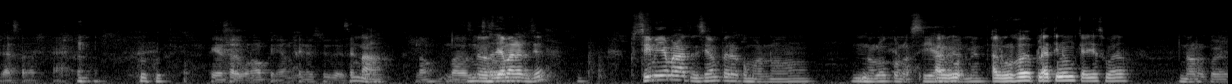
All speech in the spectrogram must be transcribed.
gastar. ¿Tienes alguna opinión, Genesis, de ese No. ¿No? ¿No No. Te llama la atención? Sí me llama la atención, pero como no, no lo conocía ¿Algún, realmente. ¿Algún juego de Platinum que hayas jugado? No recuerdo.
